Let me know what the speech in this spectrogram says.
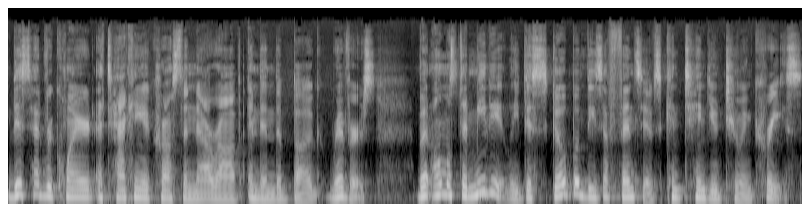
This had required attacking across the Narew and then the Bug rivers. But almost immediately, the scope of these offensives continued to increase.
